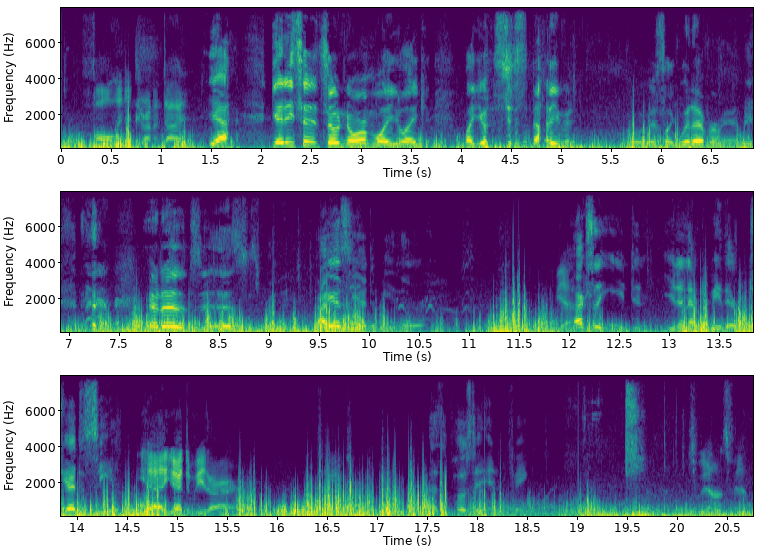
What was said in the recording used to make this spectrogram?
like fall in and drown and die. yeah, yeah. He said it so normally, like, like it was just not even. It was like whatever, man. and it's, it's just funny. I guess you had to be there. Yeah. Actually, you didn't. You didn't have to be there, but you had to see it, yeah, you had to be there. as opposed to in fake life. To be honest, man.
